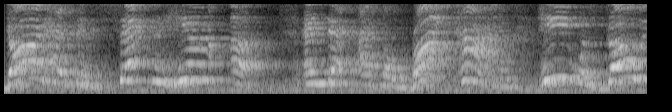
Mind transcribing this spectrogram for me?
God had been setting him up, and that at the right time, he was going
